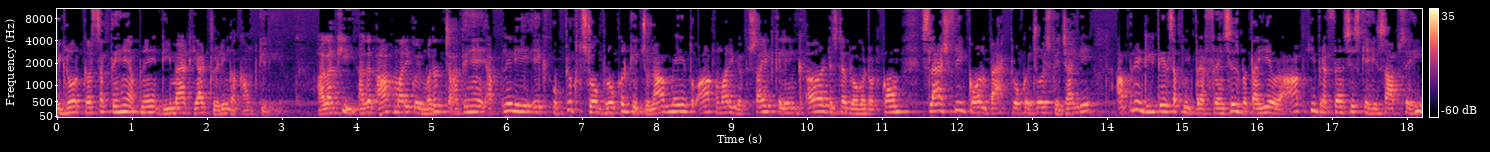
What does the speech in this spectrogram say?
इग्नोर कर सकते हैं अपने डीमैट या ट्रेडिंग अकाउंट के लिए। हालाँकि, अगर आप हमारी कोई मदद चाहते हैं, अपने लिए एक उपयुक्त स्टॉक ब्रोकर के चुनाव में तो आप हमारी वेबसाइट के link digital blogger dot com slash free call back broker choice पे जाइए। अपने डिटेल्स अपनी प्रेफरेंसेस बताइए और आपकी प्रेफरेंसेस के हिसाब से ही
